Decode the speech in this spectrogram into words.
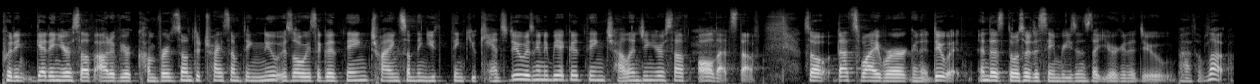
putting getting yourself out of your comfort zone to try something new is always a good thing. Trying something you think you can't do is going to be a good thing. Challenging yourself, all that stuff. So that's why we're going to do it. And those are the same reasons that you're going to do Path of Love.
